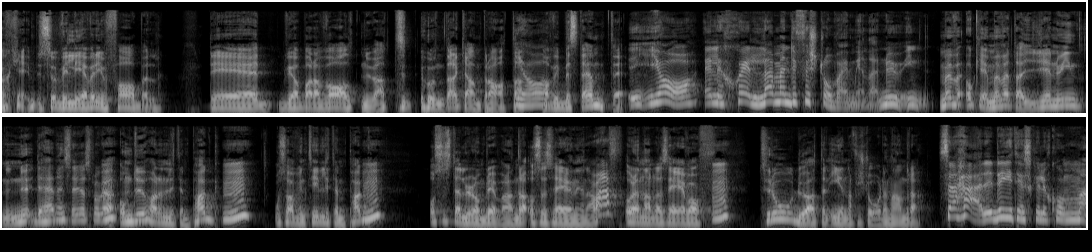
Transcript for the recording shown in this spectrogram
Okej, så vi lever i en fabel. Det är, vi har bara valt nu att hundar kan prata. Ja. Har vi bestämt det? Ja, eller skälla, men du förstår vad jag menar. Nu in... Men okej, men vänta. Genuint nu. Det här är en seriös fråga. Mm. Om du har en liten pagg och så har vi en till liten pagg och så ställer de bredvid varandra och så säger den ena vaff och den andra säger voff. Mm. Tror du att den ena förstår den andra? Så här, det är dit jag skulle komma.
